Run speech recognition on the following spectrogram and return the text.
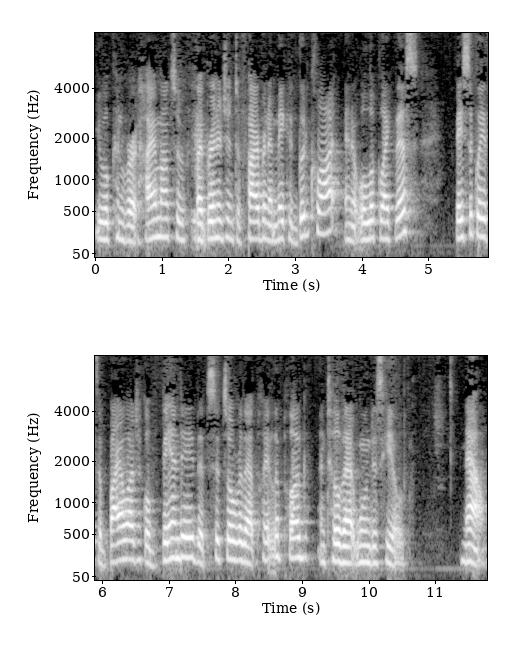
you will convert high amounts of fibrinogen to fibrin and make a good clot, and it will look like this. Basically, it's a biological band aid that sits over that platelet plug until that wound is healed. Now,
